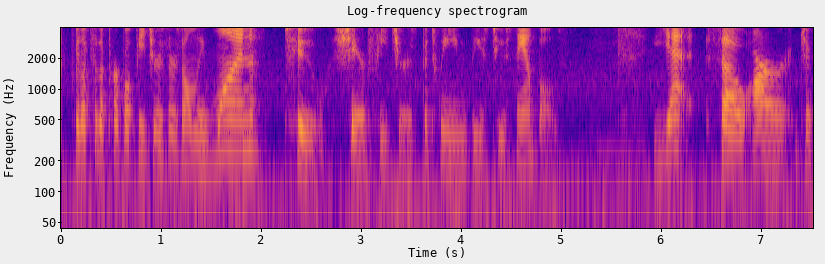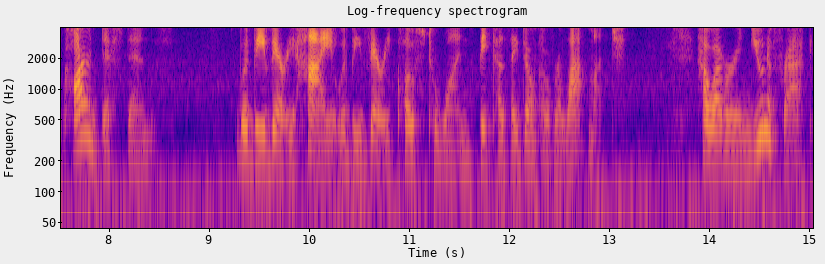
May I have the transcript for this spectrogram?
if we look for the purple features, there's only one, two shared features between these two samples. Yet, so our Jaccard distance would be very high. It would be very close to one because they don't overlap much. However, in Unifrac,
